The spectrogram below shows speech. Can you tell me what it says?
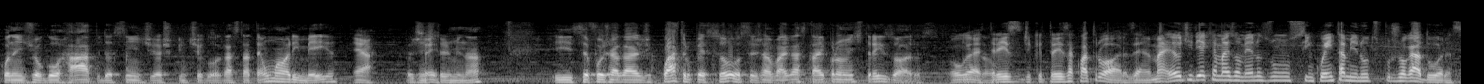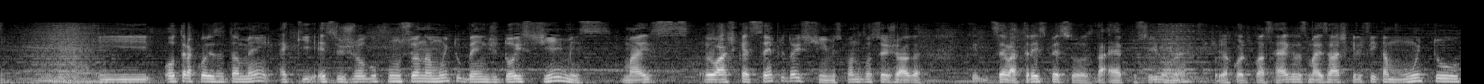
quando a gente jogou rápido, assim, gente, acho que a gente chegou a gastar até uma hora e meia é, pra gente sei. terminar. E se for jogar de quatro pessoas, você já vai gastar aí provavelmente três horas. Ou é, então... é, três, de três a quatro horas. É. Mas eu diria que é mais ou menos uns 50 minutos por jogador, assim. E outra coisa também é que esse jogo funciona muito bem de dois times, mas eu acho que é sempre dois times. Quando você joga, sei lá, três pessoas, é possível, né? De acordo com as regras, mas eu acho que ele fica muito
